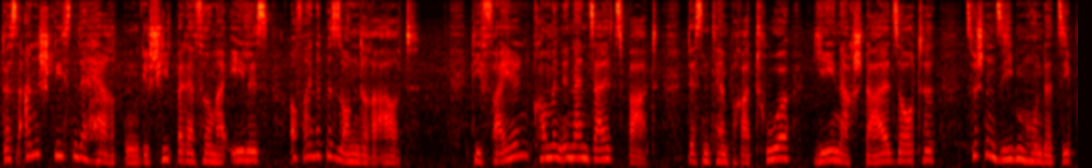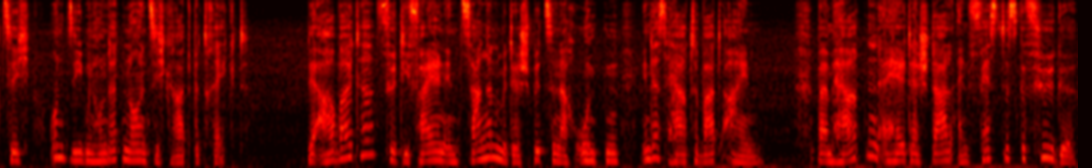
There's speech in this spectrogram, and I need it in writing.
Das anschließende Härten geschieht bei der Firma Elis auf eine besondere Art. Die Pfeilen kommen in ein Salzbad, dessen Temperatur je nach Stahlsorte zwischen 770 und 790 Grad beträgt. Der Arbeiter führt die Pfeilen in Zangen mit der Spitze nach unten in das Härtebad ein. Beim Härten erhält der Stahl ein festes Gefüge.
